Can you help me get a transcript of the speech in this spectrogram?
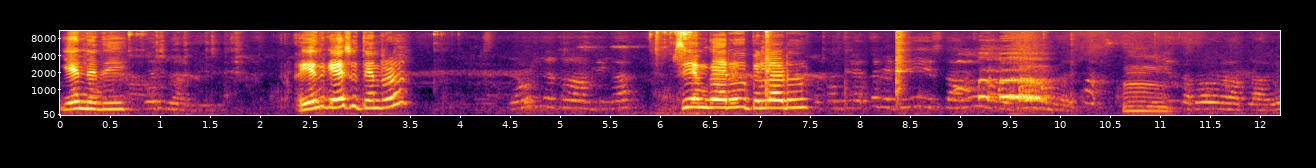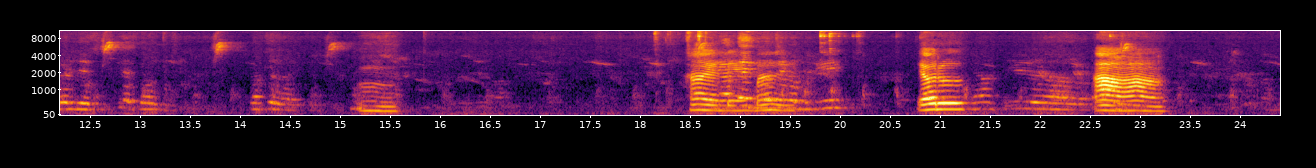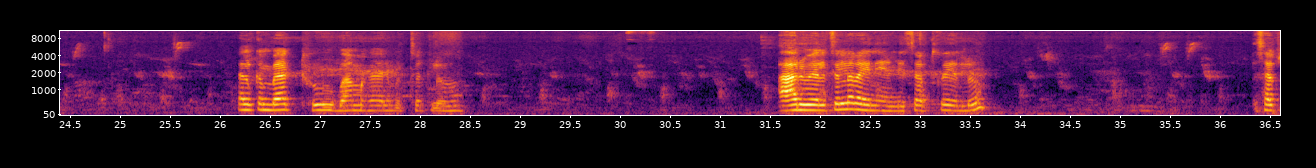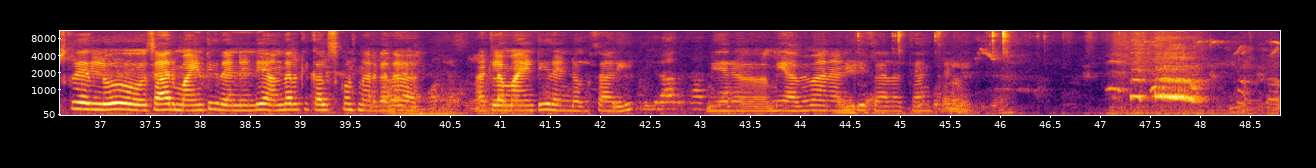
ఏంది అది ఎందుకు వేసు తినరు? సీఎం గారు పిల్లాడు. హాయ్ అండి బాయ్. ఎవరు? ఆ. వెల్కమ్ బ్యాక్ టు బామ్మగారి ముచ్చట్లు. ఆరు వేల చిల్లర అయినాయండి సబ్స్క్రైబర్లు. సబ్స్క్రైబర్లు ఒకసారి మా ఇంటికి రండి అందరికీ కలుసుకుంటున్నారు కదా. అట్లా మా ఇంటికి రండి ఒకసారి. మీరు మీ అభిమానానికి చాలా థ్యాంక్స్ అండి.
